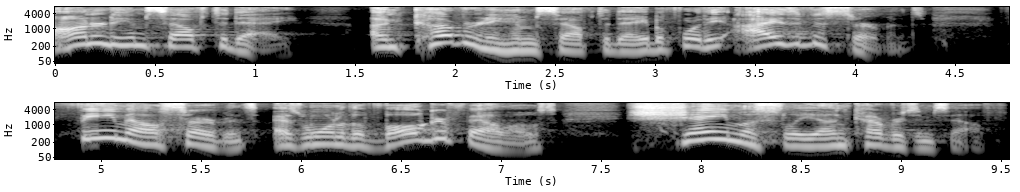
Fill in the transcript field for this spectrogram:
honor himself today, uncovering himself today before the eyes of his servants, female servants, as one of the vulgar fellows, shamelessly uncovers himself?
